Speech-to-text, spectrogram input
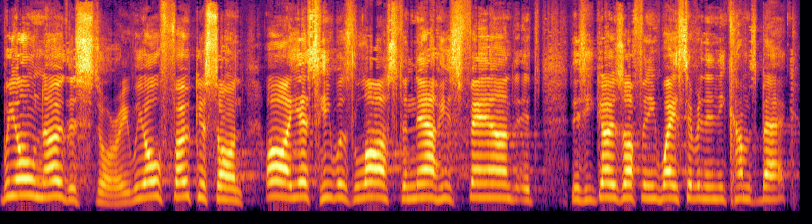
We all know this story. We all focus on, oh, yes, he was lost and now he's found. It, he goes off and he wastes everything and he comes back.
